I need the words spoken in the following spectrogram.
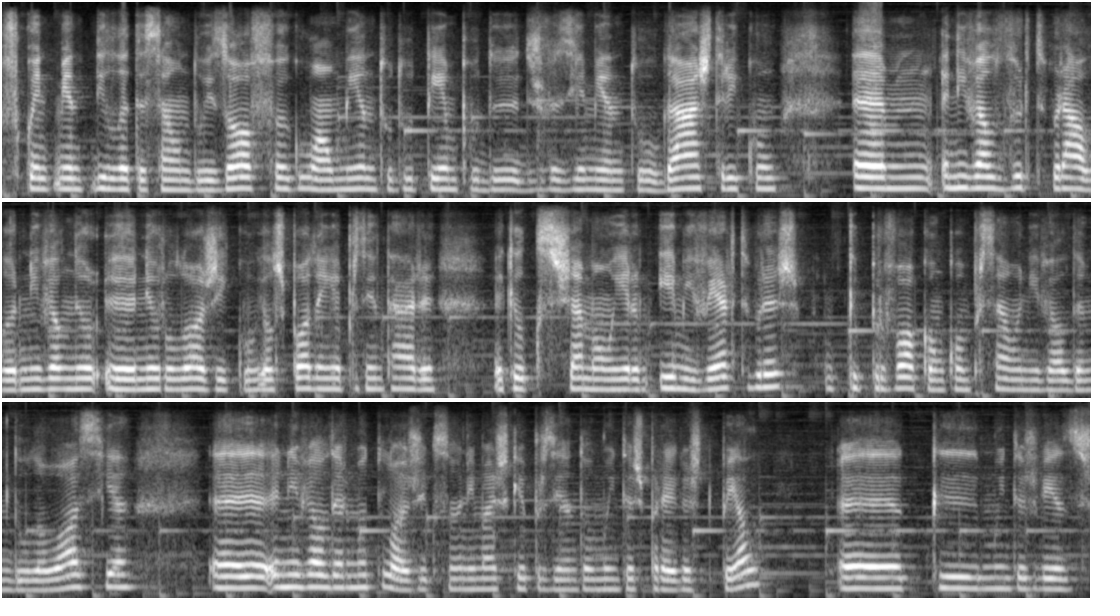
frequentemente dilatação do esófago, aumento do tempo de esvaziamento gástrico. Um, a nível vertebral, a nível uh, neurológico, eles podem apresentar aquilo que se chamam hemivértebras, que provocam compressão a nível da medula óssea. Uh, a nível dermatológico, são animais que apresentam muitas pregas de pele, uh, que muitas vezes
